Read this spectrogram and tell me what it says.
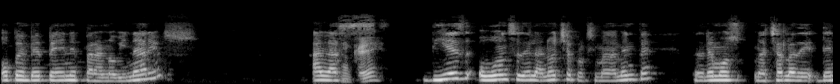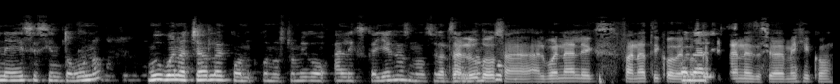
OpenVPN para no binarios. A las okay. 10 o 11 de la noche aproximadamente, tendremos una charla de DNS 101. Muy buena charla con, con nuestro amigo Alex Callejas. No se la Saludos a, al buen Alex, fanático de buen los Alex. capitanes de Ciudad de México.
